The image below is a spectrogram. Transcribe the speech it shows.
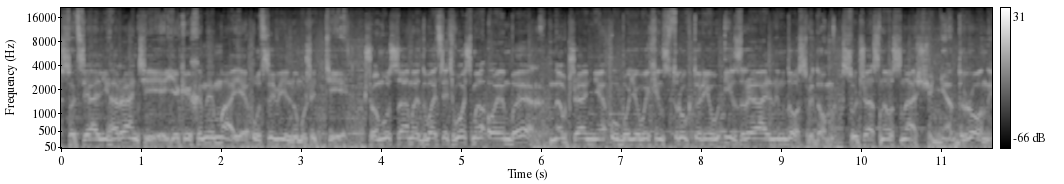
соціальні гарантії, яких немає у цивільному житті. Чому саме 28 ОМБР навчання у бойових інструкторів із реальним досвідом, сучасне оснащення, дрони,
